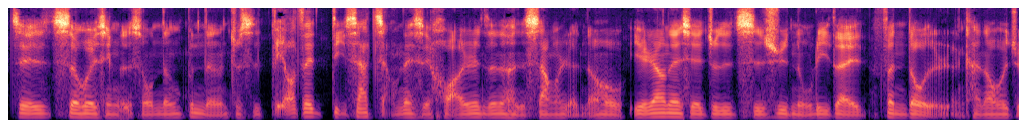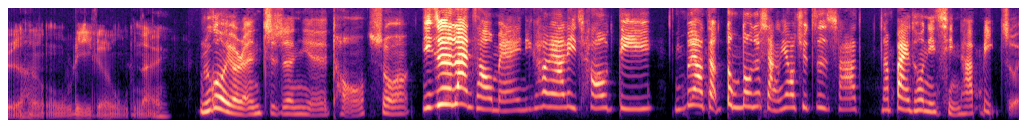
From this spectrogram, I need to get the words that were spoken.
这些社会新闻的时候，能不能就是不要在底下讲那些话，因为真的很伤人，然后也让那些就是持续努力在奋斗的人看到会觉得很。很无力跟无奈。如果有人指着你的头说：“你这是烂草莓，你抗压力超低，你不要动动不动就想要去自杀。”那拜托你，请他闭嘴，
